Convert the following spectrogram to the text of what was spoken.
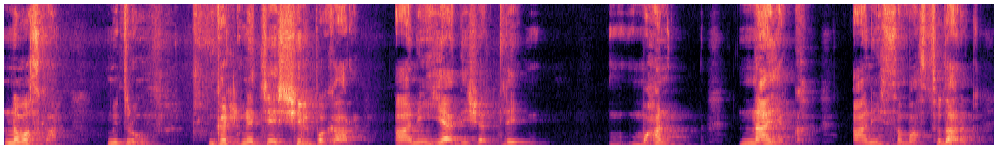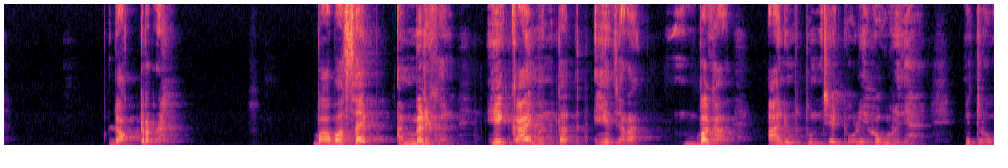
नमस्कार मित्र घटनेचे शिल्पकार आणि ह्या देशातले महान नायक आणि समाजसुधारक डॉक्टर बाबासाहेब आंबेडकर हे काय म्हणतात हे जरा बघा आणि मग तुमचे डोळे उघडू द्या. मित्रों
